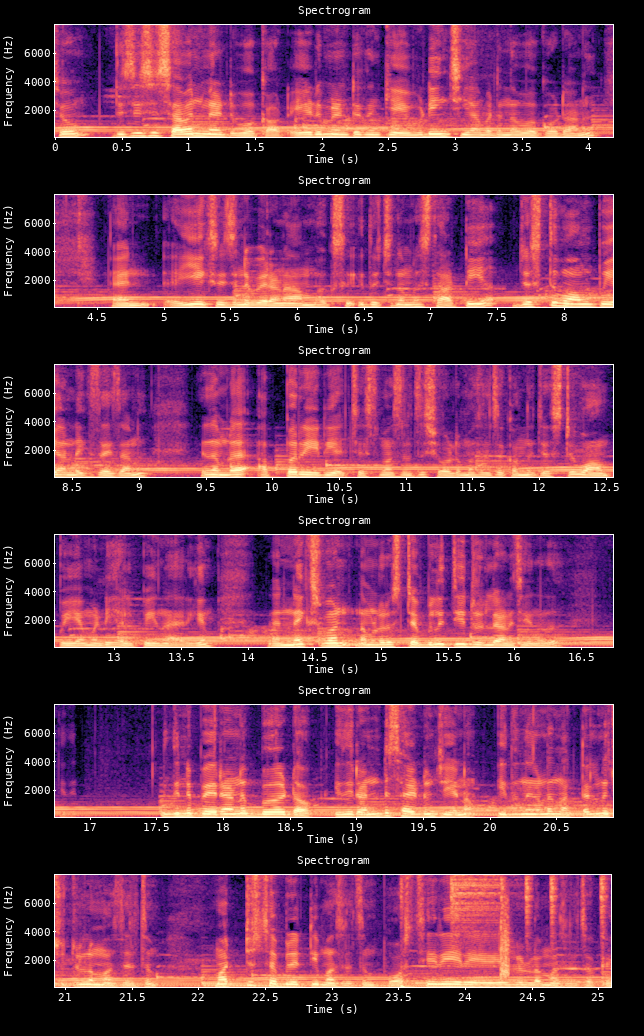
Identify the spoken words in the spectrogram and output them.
So this is a seven minute workout ഏഴ് മിനിറ്റ് നിങ്ങൾക്ക് എവിടെയും ചെയ്യാൻ പറ്റുന്ന വർക്കൗട്ടാണ് ആൻഡ് ഈ എക്സസൈസിന്റെ പേരാണ് ആം ആംഹക്സ് ഇത് വെച്ച് നമ്മൾ സ്റ്റാർട്ട് ചെയ്യുക ജസ്റ്റ് വാം അപ്പ് ചെയ്യാനുള്ള എക്സസൈസാണ് ഇത് നമ്മുടെ upper area chest muscles shoulder muscles ഒക്കെ ഒന്ന് ജസ്റ്റ് വാം അപ്പ് ചെയ്യാൻ വേണ്ടി ഹെൽപ്പ് ചെയ്യുന്നതായിരിക്കും. നെക്സ്റ്റ് വൺ നമ്മളൊരു സ്റ്റെബിലിറ്റി ഡ്രില്ലാണ് ചെയ്യുന്നത്. ഇത് ഇതിന്റെ പേരാണ് ബേർഡ് ഡോഗ് ഇത് രണ്ട് സൈഡും ചെയ്യണം. ഇത് നിങ്ങളുടെ നട്ടലിന് ചുറ്റുള്ള മസിൽസും മറ്റു സ്റ്റെബിലിറ്റി മസിൽസും പോസ്റ്റീരിയർ ഏരിയയിലുള്ള മസിൽസൊക്കെ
